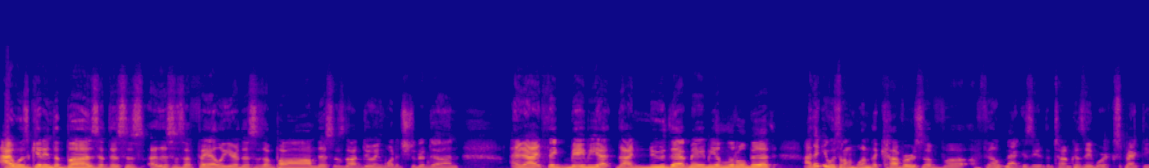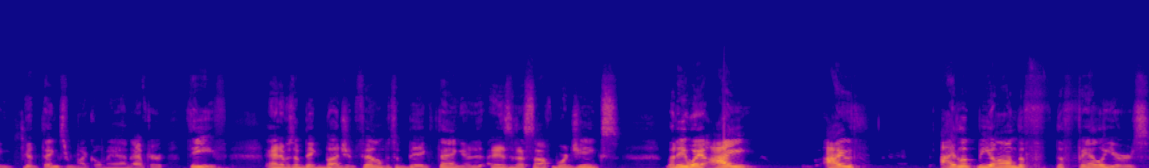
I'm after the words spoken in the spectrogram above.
I was getting the buzz that this is uh, this is a failure. This is a bomb. This is not doing what it should have done. And I think maybe I, I knew that maybe a little bit. I think it was on one of the covers of uh, a film magazine at the time because they were expecting good things from Michael Mann after Thief, and it was a big budget film. It's a big thing. Is it a sophomore jinx? But anyway, I I I look beyond the the failures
